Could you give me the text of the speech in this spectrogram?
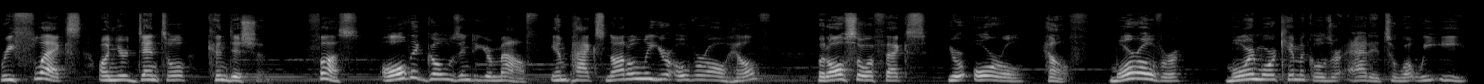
reflects on your dental condition. Thus, all that goes into your mouth impacts not only your overall health, but also affects your oral health. Moreover, more and more chemicals are added to what we eat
